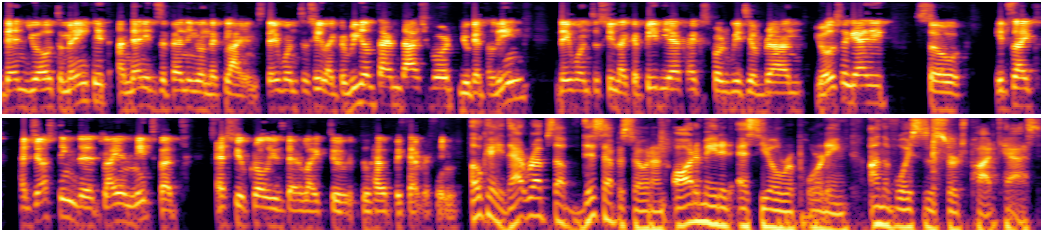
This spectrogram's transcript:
then you automate it, and then it's depending on the clients. They want to see like a real-time dashboard, you get a link. They want to see like a PDF export with your brand, you also get it. So it's like adjusting the client needs, but SEO Crawl is there like to to help with everything. Okay, that wraps up this episode on automated SEO reporting on the Voices of Search podcast.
